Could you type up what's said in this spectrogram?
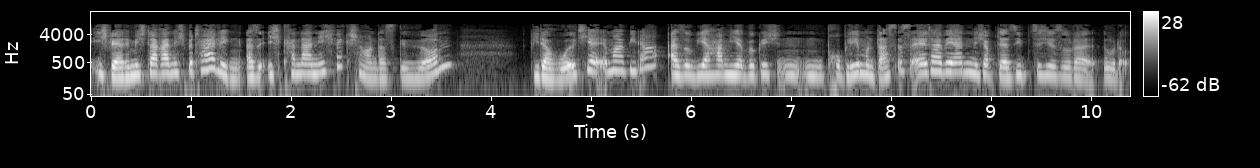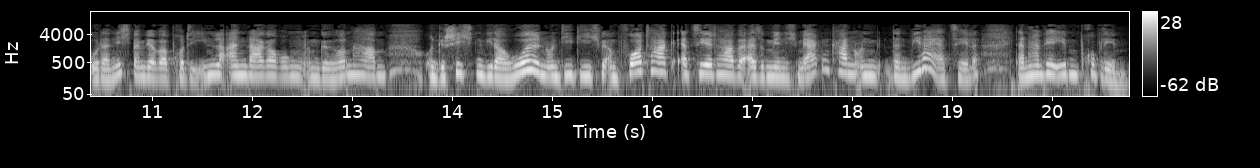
ich werde mich daran nicht beteiligen. Also ich kann da nicht wegschauen. Das Gehirn wiederholt hier immer wieder. Also wir haben hier wirklich ein, ein, Problem und das ist älter werden, nicht ob der 70 ist oder, oder, oder nicht. Wenn wir aber Proteinanlagerungen im Gehirn haben und Geschichten wiederholen und die, die ich am Vortag erzählt habe, also mir nicht merken kann und dann wieder erzähle, dann haben wir eben ein Problem.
